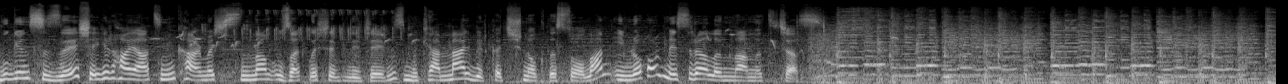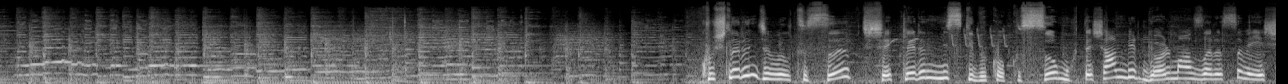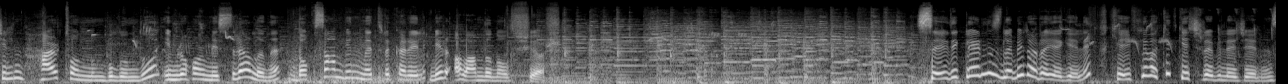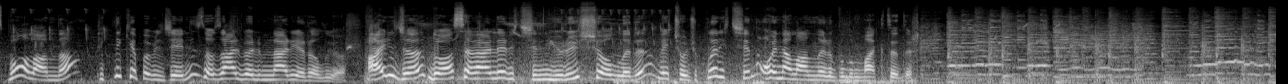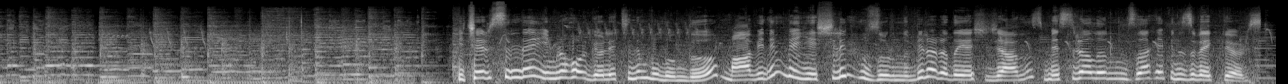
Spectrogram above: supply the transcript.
Bugün size şehir hayatının karmaşasından uzaklaşabileceğiniz mükemmel bir kaçış noktası olan İmrahor Mesire alanını anlatacağız. Kuşların cıvıltısı, çiçeklerin mis gibi kokusu, muhteşem bir göl manzarası ve yeşilin her tonunun bulunduğu İmrahor Mesire alanı 90 bin metrekarelik bir alandan oluşuyor. Sevdiklerinizle bir araya gelip keyifli vakit geçirebileceğiniz bu alanda piknik yapabileceğiniz özel bölümler yer alıyor. Ayrıca doğa severler için yürüyüş yolları ve çocuklar için oyun alanları bulunmaktadır. İçerisinde İmrahor Göleti'nin bulunduğu, mavinin ve yeşilin huzurunu bir arada yaşayacağınız mesire alanımıza hepinizi bekliyoruz.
